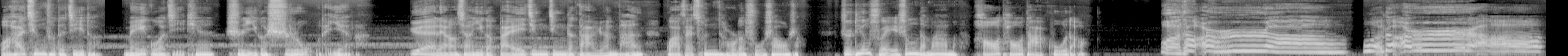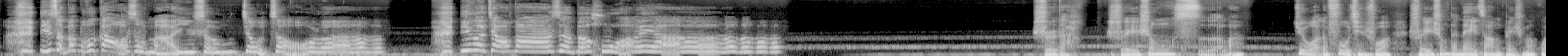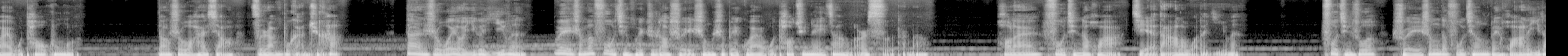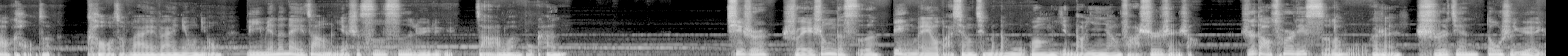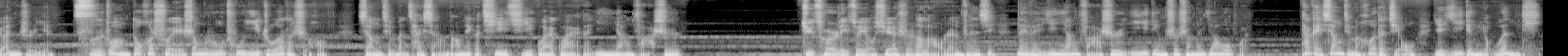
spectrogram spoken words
我还清楚地记得，没过几天是一个十五的夜晚，月亮像一个白晶晶的大圆盘挂在村头的树梢上，只听水生的妈妈嚎啕大哭道。我的儿啊，我的儿啊！你怎么不告诉妈一声就走了？你可叫妈怎么活呀？是的，水生死了。据我的父亲说，水生的内脏被什么怪物掏空了。当时我还小，自然不敢去看。但是我有一个疑问：为什么父亲会知道水生是被怪物掏去内脏而死的呢？后来父亲的话解答了我的疑问。父亲说，水生的腹腔被划了一道口子，口子歪歪扭扭，里面的内脏也是丝丝缕缕，杂乱不堪。其实水生的死并没有把乡亲们的目光引到阴阳法师身上。直到村里死了五个人，时间都是月圆之夜，死状都和水生如出一辙的时候，乡亲们才想到那个奇奇怪怪的阴阳法师。据村里最有学识的老人分析，那位阴阳法师一定是什么妖怪，他给乡亲们喝的酒也一定有问题。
